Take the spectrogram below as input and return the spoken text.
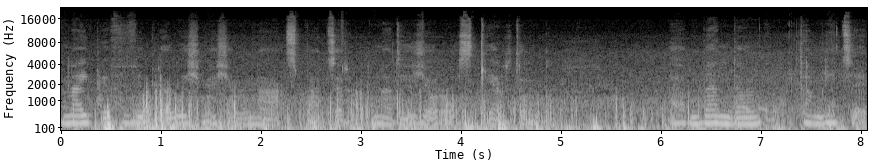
Najpierw wybrałyśmy się na spacer nad jezioro Skiertąg. Będą tablice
